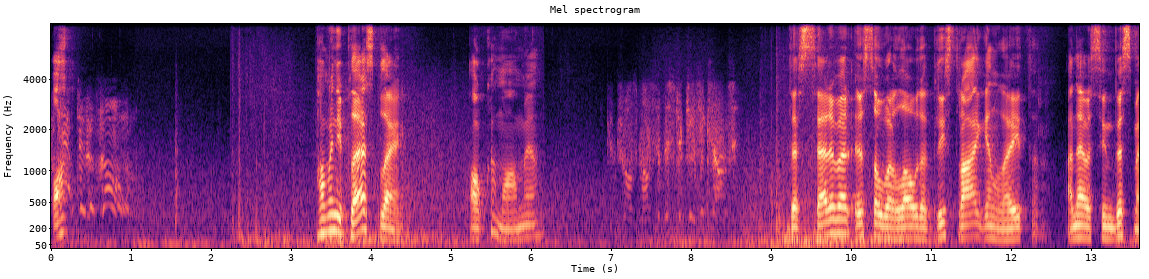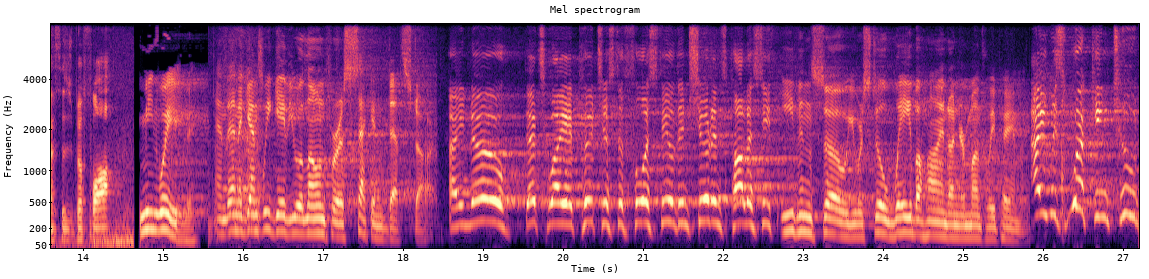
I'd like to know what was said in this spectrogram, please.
What? How many players playing? Oh, come on, man. The server is overloaded. Please try again later. I never seen this message before. Meanwhile, And then again, we gave you a loan for a second Death Star. I know. That's why I purchased a force field insurance policy. Even so, you were still way behind on your monthly payment. I was working two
